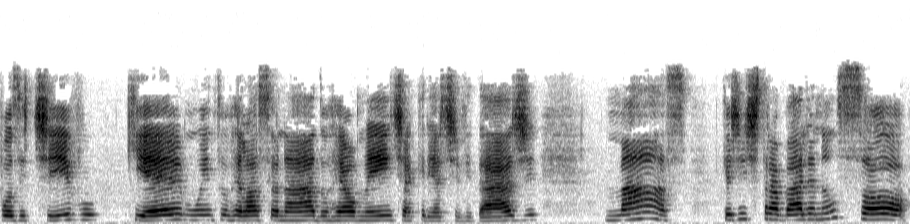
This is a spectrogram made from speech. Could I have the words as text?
positivo, que é muito relacionado realmente à criatividade, mas que a gente trabalha não só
